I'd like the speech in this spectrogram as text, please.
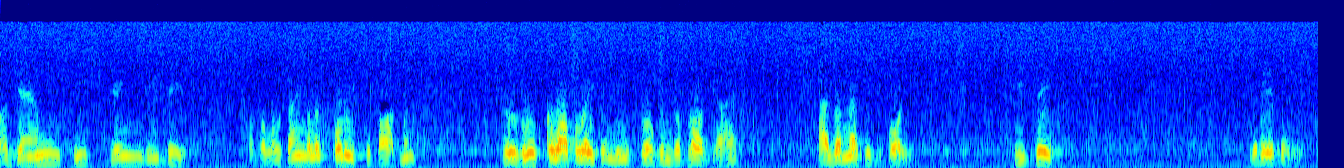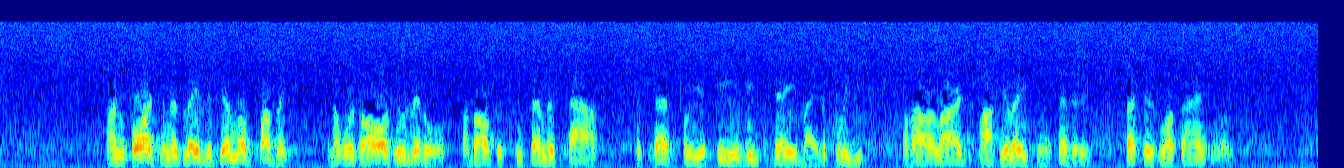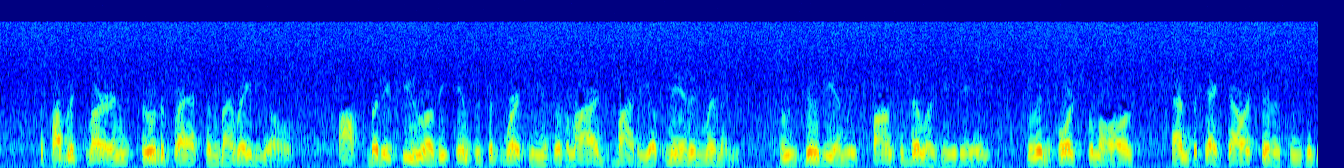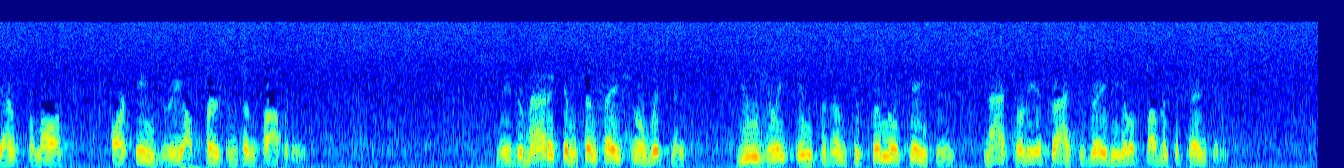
Again, Chief James E. Davis of the Los Angeles Police Department, through whose cooperation these programs are broadcast, has a message for you. Chief Davis. Good evening. Unfortunately, the general public knows all too little about the stupendous task successfully achieved each day by the police of our large population centers, such as Los Angeles. The public learns through the press and by radio off but a few of the intricate workings of a large body of men and women whose duty and responsibility it is to enforce the laws and protect our citizens against the loss or injury of persons and property. The dramatic and sensational witness, usually incident to criminal cases, naturally attracts a great deal of public attention.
